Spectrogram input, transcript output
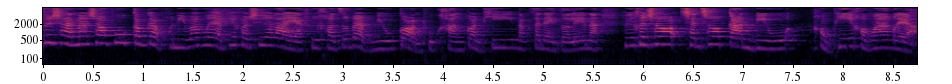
คือฉันน่ะชอบผู้กำกับคนนี้มากเลยอะพี่เขาชื่ออะไรอะคือเขาจะแบบบิวก่อนทุกครั้งก่อนที่นักแสดงจะเล่นนะคือเขาชอบฉันชอบการบิวของพี่เขามากเลยอะ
